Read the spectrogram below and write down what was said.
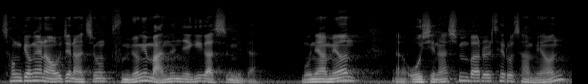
성경에 나오진 않지만 분명히 맞는 얘기 같습니다. 뭐냐면 옷이나 신발을 새로 사면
